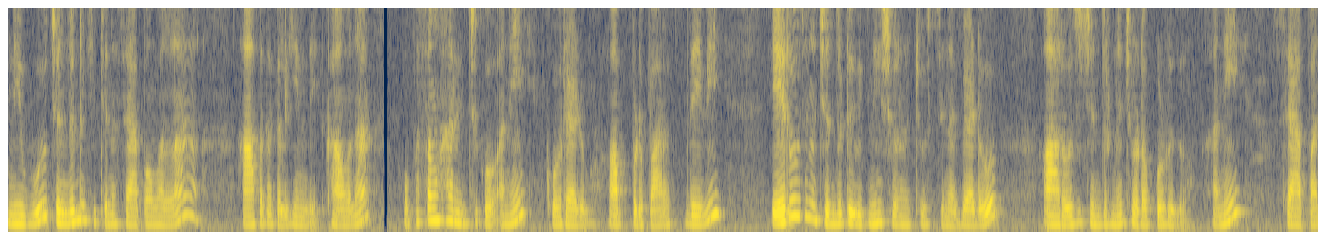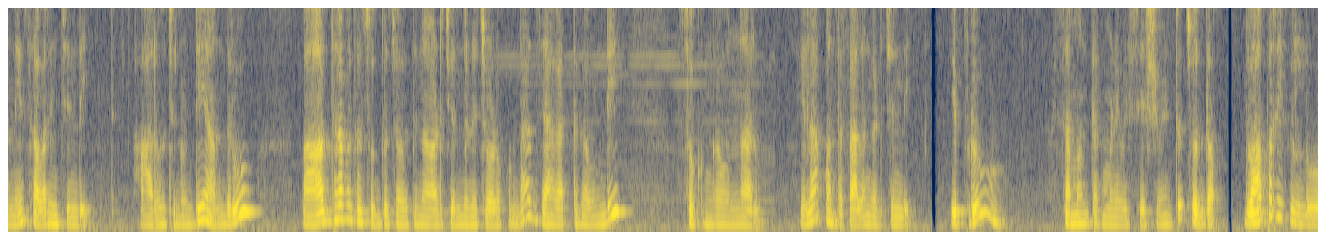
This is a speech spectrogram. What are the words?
నీవు చంద్రునికి ఇచ్చిన శాపం వలన ఆపద కలిగింది. కావున ఉపసంహరించుకో అని కోరాడు. అప్పుడు పార్వతీదేవి ఏ రోజున చంద్రుడు విఘ్నేశ్వరుని చూసి నవ్వాడో ఆ రోజు చంద్రుడిని చూడకూడదు అని శాపాన్ని సవరించింది. ఆ రోజు నుండి అందరూ భాద్రపద శుద్ధ చవితి నాడు చంద్రుని చూడకుండా జాగ్రత్తగా ఉండి సుఖంగా ఉన్నారు. ఇలా కొంతకాలం గడిచింది. ఇప్పుడు సమంతకమైన విశేషం ఏంటో చూద్దాం. ద్వాపరికల్లో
